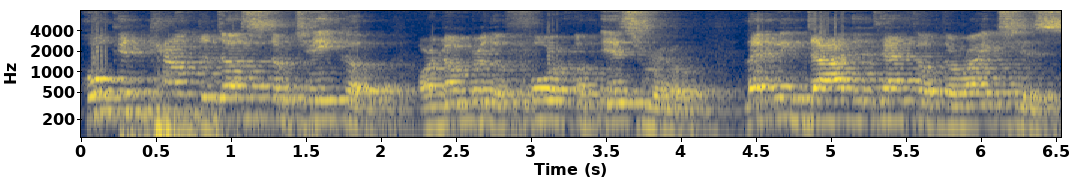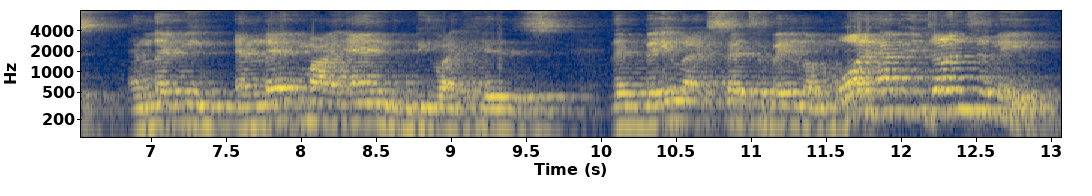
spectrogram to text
Who can count the dust of Jacob, or number the fourth of Israel? Let me die the death of the righteous, and let me and let my end be like his. Then Balak said to Balaam, What have you done to me?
